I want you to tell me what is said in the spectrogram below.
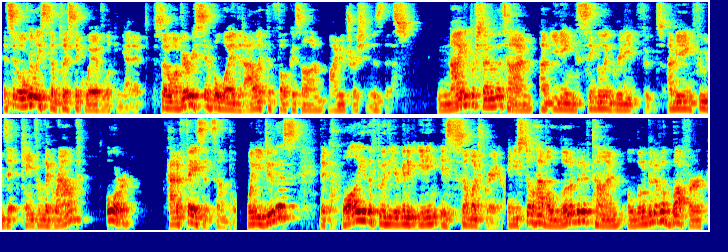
It's an overly simplistic way of looking at it. So, a very simple way that I like to focus on my nutrition is this 90% of the time, I'm eating single ingredient foods. I'm eating foods that came from the ground or had a face at some point. When you do this, the quality of the food that you're going to be eating is so much greater. And you still have a little bit of time, a little bit of a buffer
